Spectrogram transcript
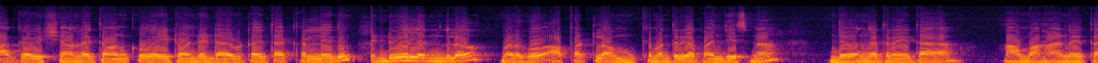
ఆ విషయంలో అయితే మనకు ఎటువంటి డౌట్ అయితే అక్కర్లేదు. రెండు వేల ఎనిమిదిలో మనకు అప్పట్లో ముఖ్యమంత్రిగా పనిచేసిన దివంగత నేత ఆ మహానేత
